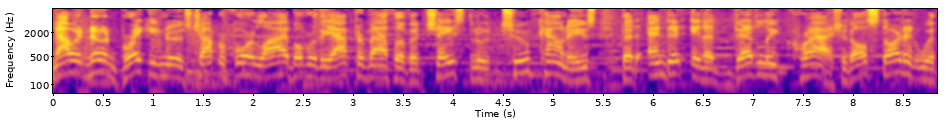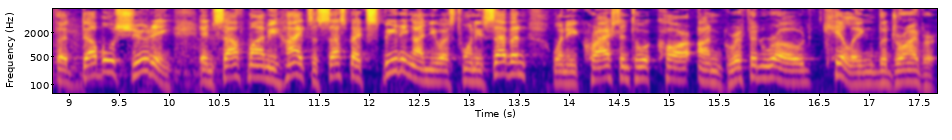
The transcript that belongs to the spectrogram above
Now at noon, breaking news. Chopper 4 live over the aftermath of a chase through two counties that ended in a deadly crash. It all started with a double shooting in South Miami Heights. A suspect speeding on US 27 when he crashed into a car on Griffin Road, killing the driver.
